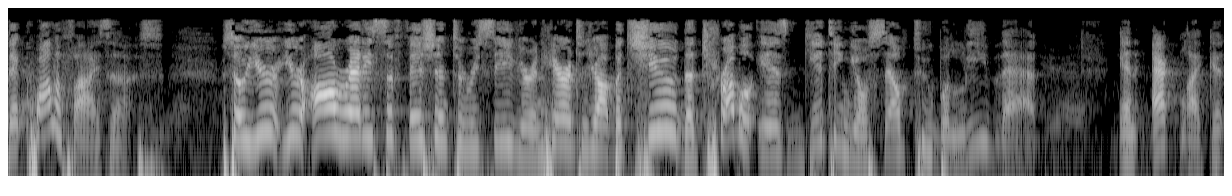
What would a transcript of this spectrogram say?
that qualifies us. So you're, you're already sufficient to receive your inheritance, y'all. But you, the trouble is getting yourself to believe that and act like it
